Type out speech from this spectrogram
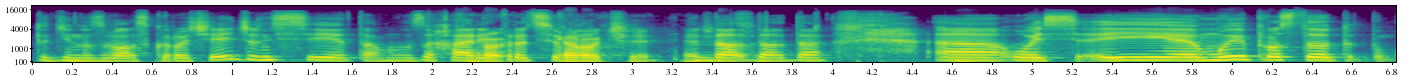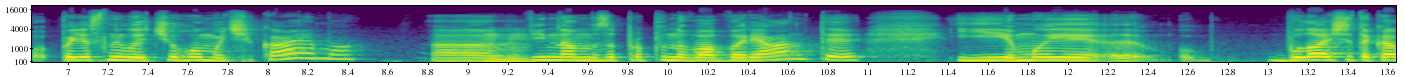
Тоді називалась коротше Agency, там Захарій Коро- працював. Коротше, Да, да, да. А, ось і ми просто пояснили, чого ми чекаємо. А, Мгм. Він нам запропонував варіанти, і ми. е, Була ще така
